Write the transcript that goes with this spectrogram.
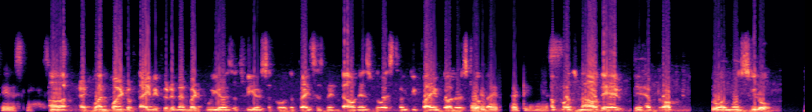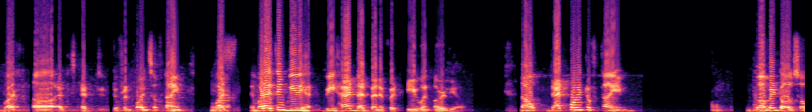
Seriously Uh, at one point of time, if you remember, two years or three years ago, the prices went down as low as thirty-five dollars. 35 30 yes Of course, now they have, they have dropped to almost zero, but uh, at, at different points of time. But but I think we we had that benefit even earlier. Now that point of time, government also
